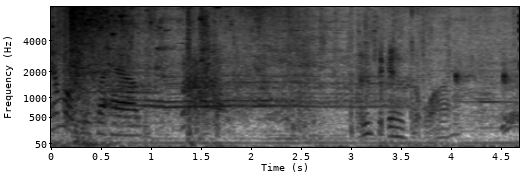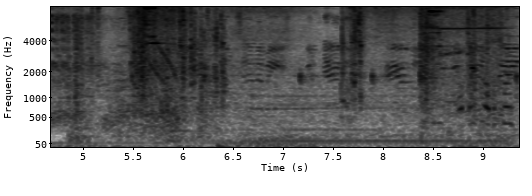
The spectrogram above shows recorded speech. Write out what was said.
ammo does it have? I didn't think it has a lot.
